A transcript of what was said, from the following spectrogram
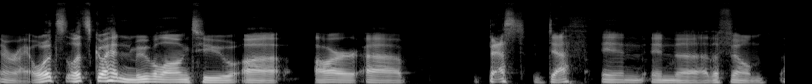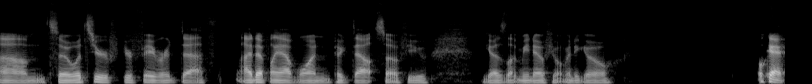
All right. Well, let's let's go ahead and move along to uh, our uh, best death in in the the film. Um, so, what's your your favorite death? I definitely have one picked out. So, if you you guys let me know if you want me to go. Okay.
